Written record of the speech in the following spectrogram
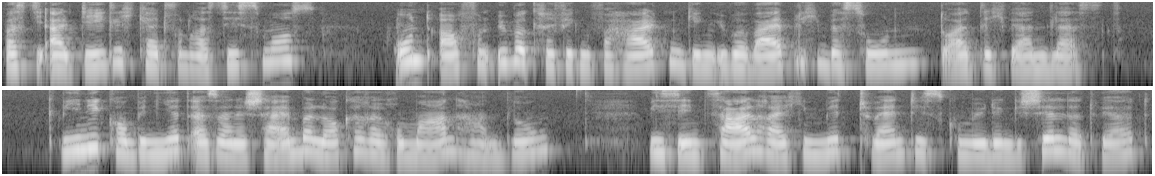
was die Alltäglichkeit von Rassismus und auch von übergriffigem Verhalten gegenüber weiblichen Personen deutlich werden lässt. Queenie kombiniert also eine scheinbar lockere Romanhandlung, wie sie in zahlreichen Mid-Twenties-Komödien geschildert wird,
